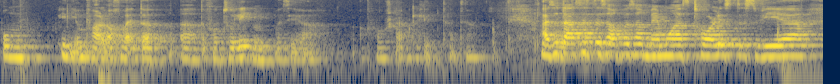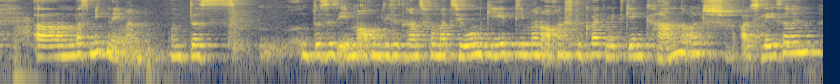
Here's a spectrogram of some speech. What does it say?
um in ihrem Fall auch weiter äh, davon zu leben, weil sie ja auch vom Schreiben gelebt hat. Ja. Also das ist das auch, was an Memoirs toll ist, dass wir ähm, was mitnehmen und dass, und dass es eben auch um diese Transformation geht, die man auch ein Stück weit mitgehen kann als, als Leserin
